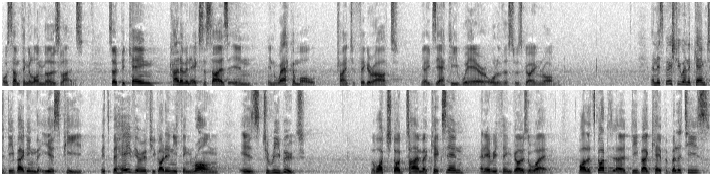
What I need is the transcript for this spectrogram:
or something along those lines. So it became kind of an exercise in, in whack-a-mole, trying to figure out you know, exactly where all of this was going wrong. And especially when it came to debugging the ESP, its behavior, if you got anything wrong, is to reboot. The watchdog timer kicks in and everything goes away. While it's got uh, debug capabilities,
